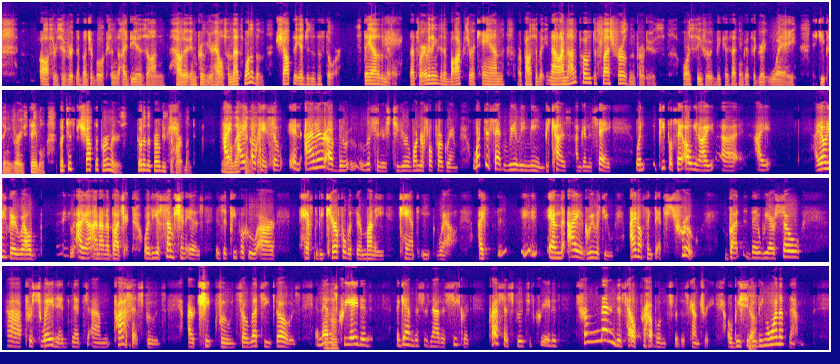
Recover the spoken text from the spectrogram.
authors who've written a bunch of books and ideas on how to improve your health, and that's one of them. Shop the edges of the store. Stay out of the middle. That's where everything's in a box or a can or possibly. Now, I'm not opposed to flash frozen produce or seafood because I think that's a great way to keep things very stable. But just shop the perimeters. Go to the produce department. You know, that I, kind I, of okay, thing. so in honor of the listeners to your wonderful program, what does that really mean? Because I'm going to say, when people say, "Oh, you know, I, uh, I, I don't eat very well. I, I'm on a budget," or the assumption is is that people who are have to be careful with their money can't eat well. I, and I agree with you. I don't think that's true, but that we are so uh, persuaded that um, processed foods are cheap foods, so let's eat those. And that has Mhm. created, again, this is not a secret, processed foods have created tremendous health problems for this country, obesity Yeah. being one of them.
